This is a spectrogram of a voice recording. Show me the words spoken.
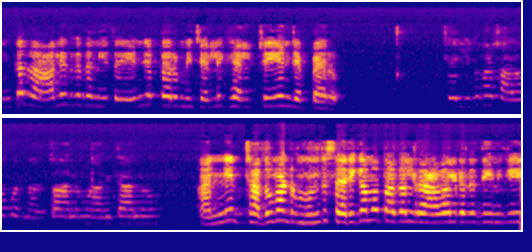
ఇంకా రాలేదు కదా నీతో. ఏం చెప్పారు? మీ చెల్లికి హెల్ప్ చేయని చెప్పారు. అన్ని చదవమంటారు. ముందు సరిగమ పదాలు రావాలి కదా దీనికి.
